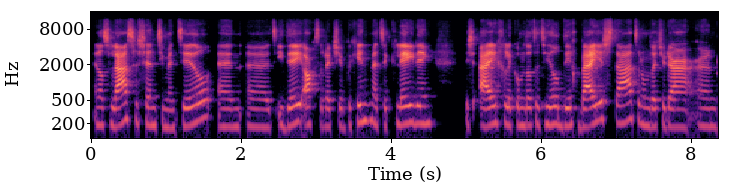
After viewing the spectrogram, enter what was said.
En als laatste sentimenteel. En uh, het idee achter dat je begint met de kleding is eigenlijk omdat het heel dicht bij je staat en omdat je daar een,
